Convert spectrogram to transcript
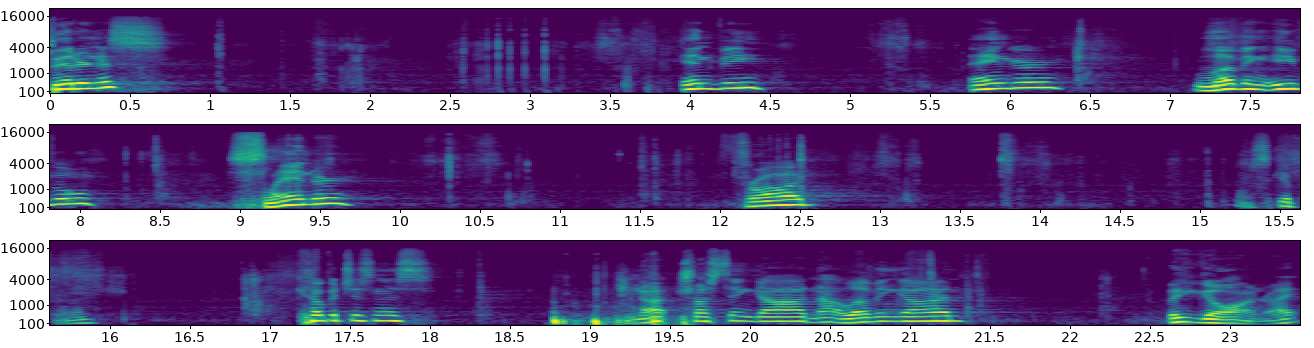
bitterness, envy, anger, loving evil slander, fraud. I'll skip one. Covetousness, not trusting God, not loving God. We could go on, right?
